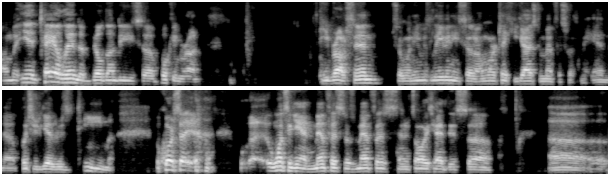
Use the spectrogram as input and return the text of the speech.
on the end, tail end of Bill Dundee's uh, booking run. He brought us in, so when he was leaving, he said, "I want to take you guys to Memphis with me and uh, put you together as a team." Of course, I, once again, Memphis was Memphis, and it's always had this. Uh, uh,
